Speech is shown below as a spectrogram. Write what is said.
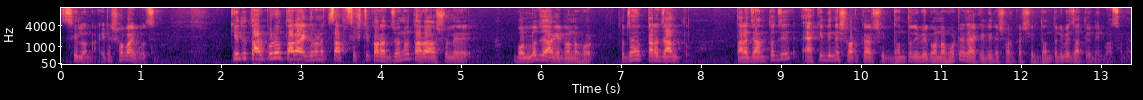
ছিল না, এটা সবাই বোঝে। কিন্তু তারপরেও তারা এক ধরনের চাপ সৃষ্টি করার জন্য তারা আসলে বলল যে আগে গণভোট। তো যাই হোক, তারা জানতো। তারা জানতো যে একই দিনে সরকার সিদ্ধান্ত নেবে গণভোটের, একই দিনে সরকার সিদ্ধান্ত নেবে জাতীয় নির্বাচনের।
